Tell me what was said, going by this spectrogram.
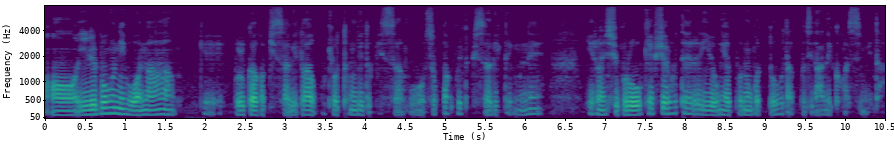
어, 일본이 워낙 이게 물가가 비싸기도 하고 교통비도 비싸고 숙박비도 비싸기 때문에 이런 식으로 캡슐 호텔을 이용해 보는 것도 나쁘진 않을 것 같습니다.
